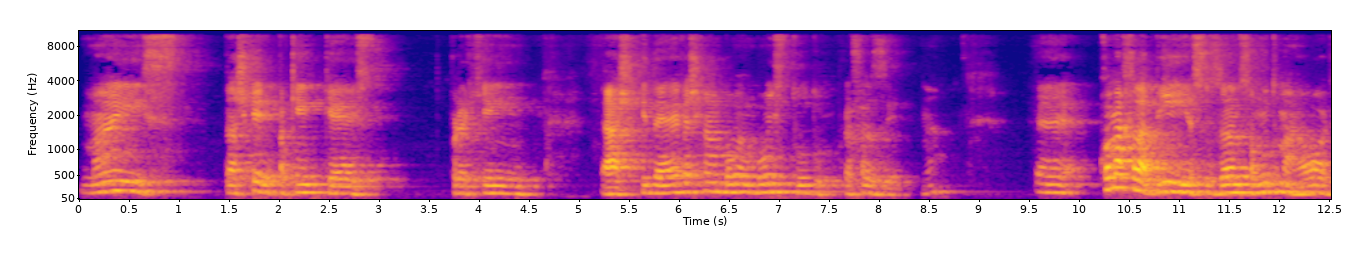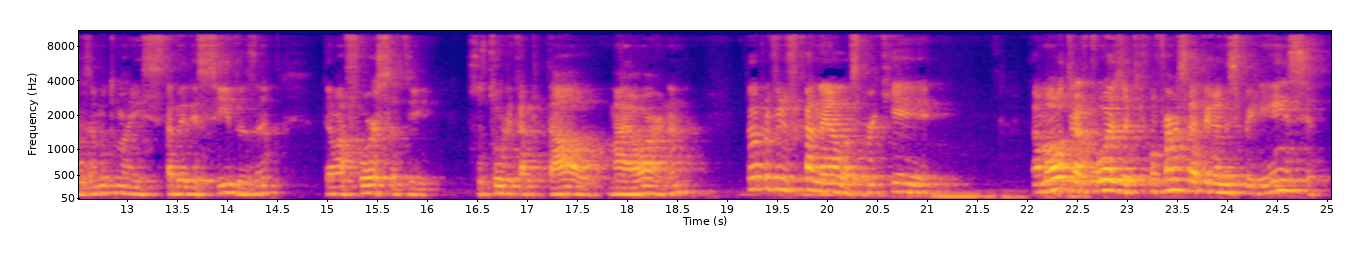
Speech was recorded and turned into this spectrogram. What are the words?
mas acho que para quem quer, para quem acha que deve, acho que é um bom, um bom estudo para fazer. Né? É, como a Clabin e a Suzano são muito maiores, é muito mais estabelecidas, né? tem uma força de estrutura de capital maior, né? Então eu prefiro ficar nelas, porque é uma outra coisa que conforme você vai pegando experiência,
